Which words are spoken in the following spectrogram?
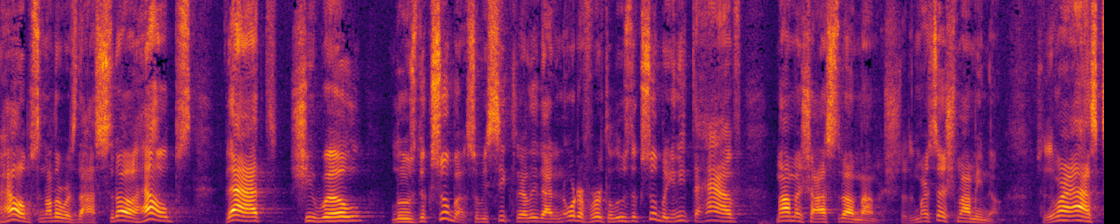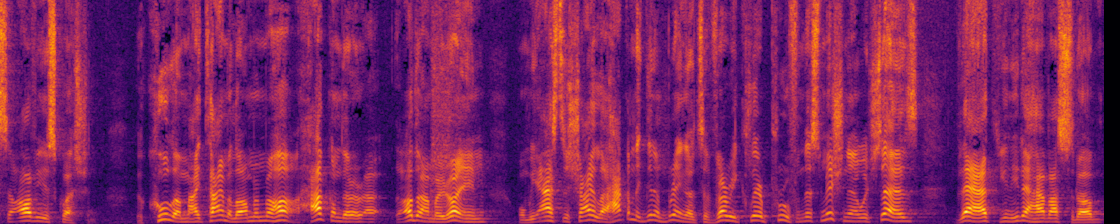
helps, in other words, the Hasra helps that she will lose the ksuba. So we see clearly that in order for her to lose the ksuba, you need to have mamash asra mamash. So the Gemara says shma no. So the Gemara asks an obvious question. The kula, my time, how come the, uh, the other Amoraim, when we asked the Shaila, how come they didn't bring? It's a very clear proof in this Mishnah which says that you need to have asra,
